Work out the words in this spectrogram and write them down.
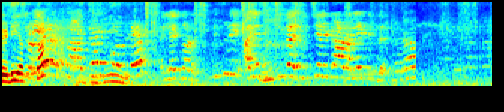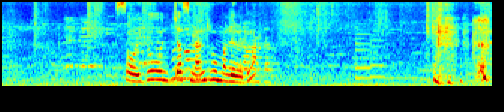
ರೆಡಿ ಆಗ್ತಾ ಇದ್ದೀವಿ. ಸೊ ಇದು ಜಸ್ಟ್ ನನ್ನ ರೂಮಲ್ಲಿರೋದು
